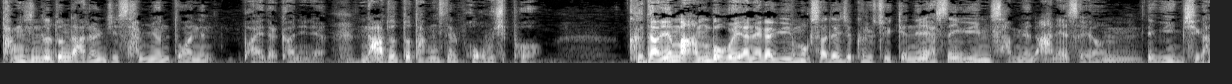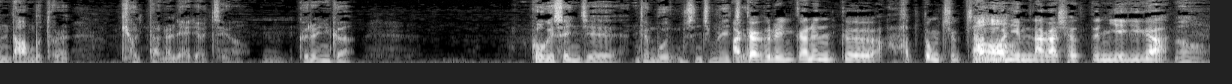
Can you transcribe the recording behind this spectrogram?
당신들도 나를 이제 3년 동안 봐야 될 거 아니냐. 나도 또 당신들 보고 싶어. 그 다음에 마음 먹어야 내가 위임 목사 되지 그럴 수 있겠느냐 했으니 위임 3년 안 했어요. 음. 근데 위임식 한 다음부터는 결단을 내렸죠. 음. 그러니까 거기서 이제 이제 뭐, 무슨 질문했죠? 아까 그러니까는 그 합동 측 장로님 나가셨던 얘기가 어,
